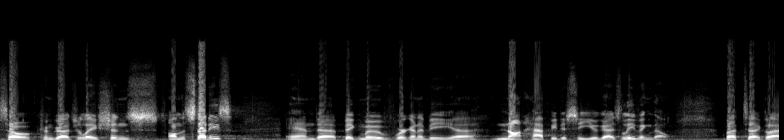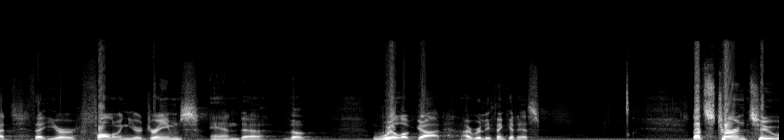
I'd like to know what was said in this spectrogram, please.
So, congratulations on the studies, and uh, big move. We're going to be uh, not happy to see you guys leaving, though, but uh, glad that you're following your dreams and uh, the will of God. I really think it is. Let's turn to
